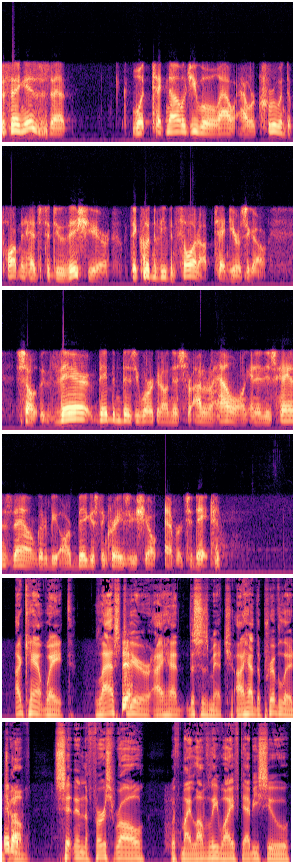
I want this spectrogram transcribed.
The thing is, is that what technology will allow our crew and department heads to do this year, they couldn't have even thought up 10 years ago. So they're they've been busy working on this for I don't know how long, and it is hands down going to be our biggest and craziest show ever to date. I can't wait. Last Yeah. year, I had this is Mitch. I had the privilege Hey, of sitting in the first row with my lovely wife Debbie Sue,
